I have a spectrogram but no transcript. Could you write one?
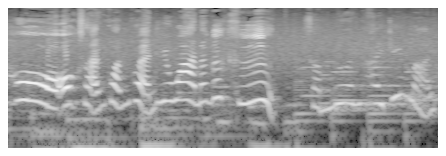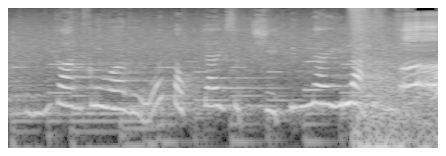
โธ่อกสารขวัญแขวนที่ว่านั่นก็คือ สำนวนไทยที่หมายถึงการกลัวหรือว่าตกใจสุดขีดยังไงล่ะ เออ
